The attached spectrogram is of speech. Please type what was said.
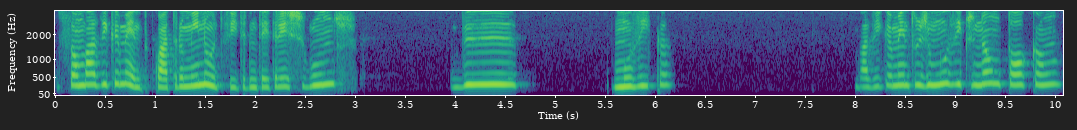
São basicamente 4 minutos e 33 segundos de música. Basicamente, os músicos não tocam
